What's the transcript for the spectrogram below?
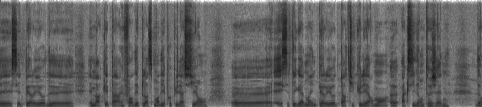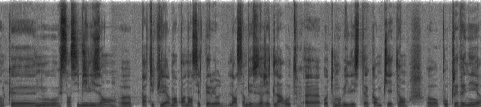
et cette période est marquée par un fort déplacement des populations euh, et c'est également une période particulièrement euh, accidentogène. Donc euh, nous sensibilisons particulièrement pendant cette période l'ensemble des usagers de la route, automobilistes comme piétons, pour prévenir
